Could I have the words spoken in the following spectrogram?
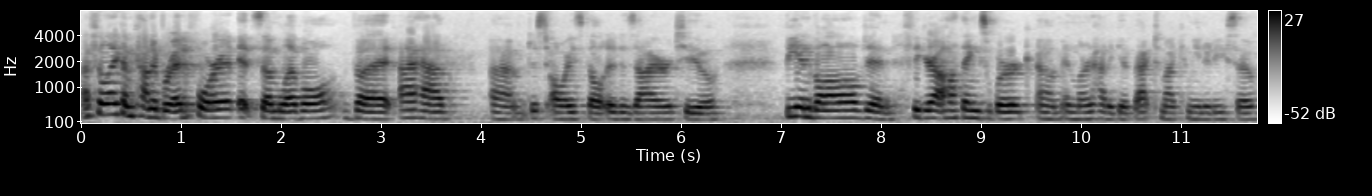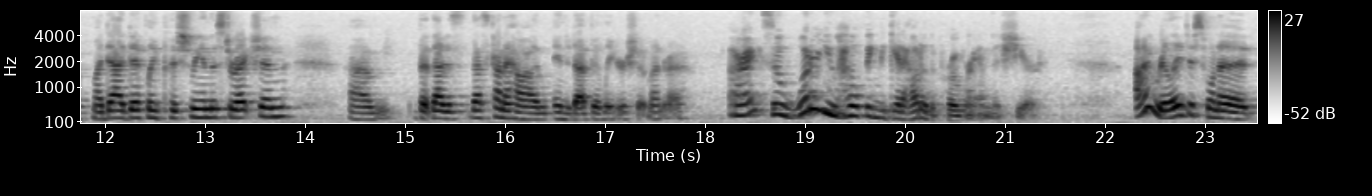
I feel like I'm kind of bred for it at some level, but I have um, just always felt a desire to be involved and figure out how things work um, and learn how to give back to my community. So my dad definitely pushed me in this direction, um, but that is that's kind of how I ended up in Leadership Monroe. All right, so what are you hoping to get out of the program this year? I really just want to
